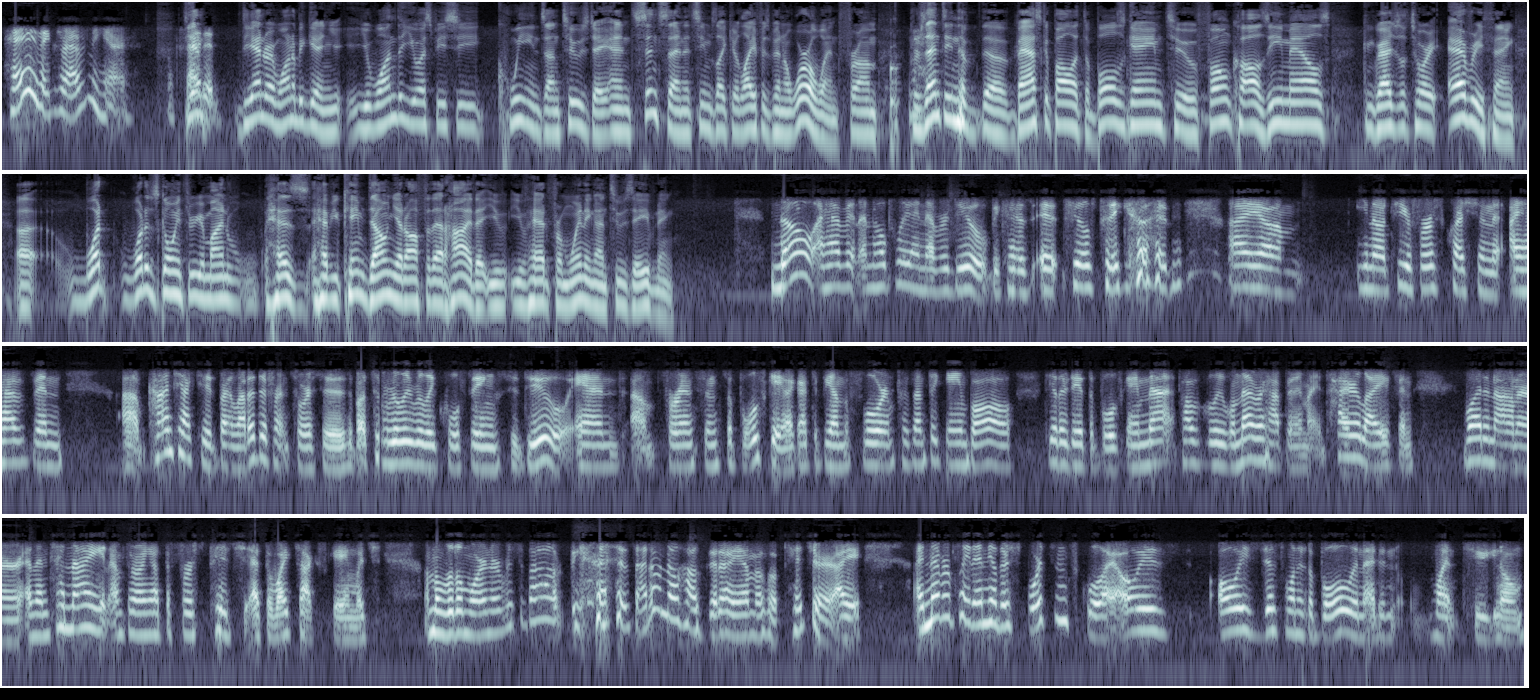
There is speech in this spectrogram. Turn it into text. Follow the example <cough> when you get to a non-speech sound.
Hey, thanks for having me here. I'm excited. Diandra, I want to begin. You, you won the USBC Queens on Tuesday, and since then, it seems like your life has been a whirlwind from presenting the, the basketball at the Bulls game to phone calls, emails, congratulatory everything. Uh, what what is going through your mind? Has have you came down yet off of that high that you you've had from winning on Tuesday evening? No, I haven't, and hopefully I never do because it feels <laughs> pretty good. I, um, you know, to your first question, I have been uh, contacted by a lot of different sources about some really, really cool things to do. And um, for instance, the Bulls game, I got to be on the floor and present the game ball the other day at the Bulls game. That probably will never happen in my entire life, and what an honor. And then tonight, I'm throwing out the first pitch at the White Sox game, which I'm a little more nervous about <laughs> because I don't know how good I am of a pitcher. I I never played any other sports in school. I always always just wanted to bowl and I didn't want to, you know,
